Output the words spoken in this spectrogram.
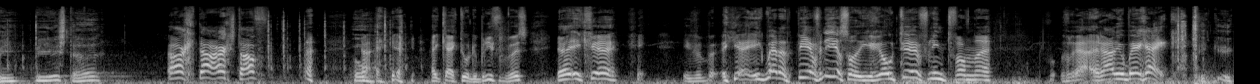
Wie, wie is daar? Ach, daar, Staf. Oh. Ja, hij kijkt door de brievenbus. Ja, ik, eh, ik, ben- ja, ik ben het Peer van Eersel, je grote vriend van eh, Ra- Radio Bergijk. Ik, ik,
